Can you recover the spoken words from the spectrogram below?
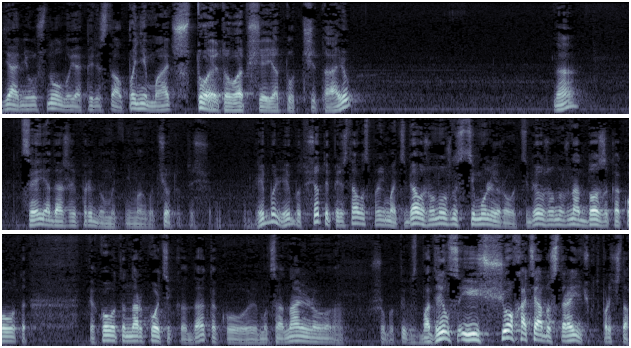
я не уснул, но я перестал понимать, что это вообще я тут читаю. Да? С я даже и придумать не могу. Что тут еще? Либо-либо. Все ты перестал воспринимать. Тебя уже нужно стимулировать. Тебе уже нужна доза какого-то какого-то наркотика, да, такого эмоционального, чтобы ты взбодрился и еще хотя бы страничку прочитал.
